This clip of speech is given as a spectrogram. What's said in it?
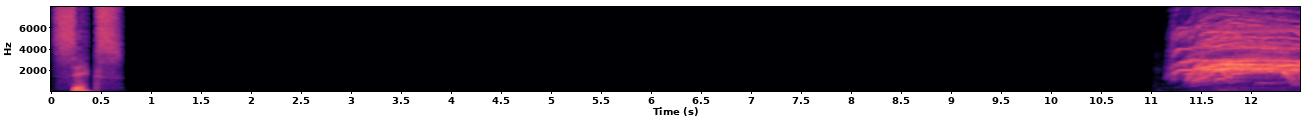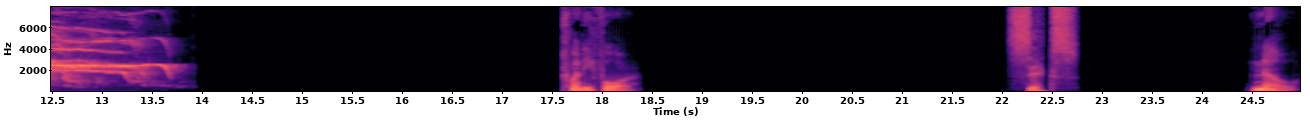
six, Twenty-four. Six, No.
